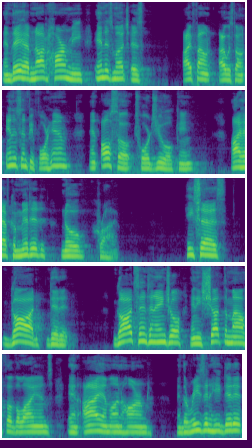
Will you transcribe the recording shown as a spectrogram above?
and they have not harmed me, inasmuch as I found I was found innocent before him and also towards you, O king. I have committed no crime. He says, God did it. God sent an angel and he shut the mouth of the lions, and I am unharmed. And the reason he did it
